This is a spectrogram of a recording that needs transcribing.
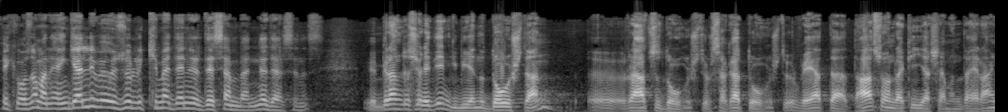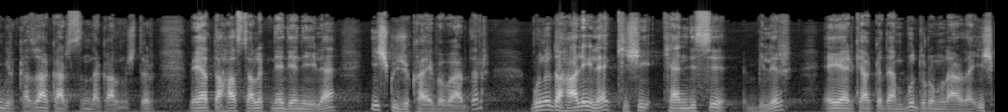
Peki o zaman engelli ve özürlü kime denir desem ben ne dersiniz? E, biraz önce söylediğim gibi yani doğuştan e, rahatsız doğmuştur, sakat doğmuştur veyahut da daha sonraki yaşamında herhangi bir kaza karşısında kalmıştır veyahut da hastalık nedeniyle iş gücü kaybı vardır. Bunu da haliyle kişi kendisi bilir. Eğer ki hakikaten bu durumlarda iş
